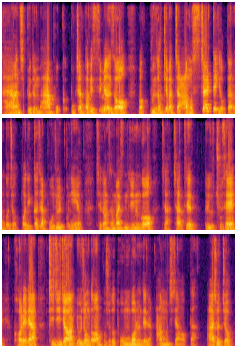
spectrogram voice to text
다양한 지표들 막 복, 복잡하게 쓰면서 막 분석해봤자 아무 쓰잘데기 없다는 거죠. 어디까지나 보조일 뿐이에요. 제가 항상 말씀드리는 거, 자 차트 그리고 추세, 거래량, 지지저항 요 정도만 보셔도 돈 버는 데는 아무 지장 없다. 아셨죠?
